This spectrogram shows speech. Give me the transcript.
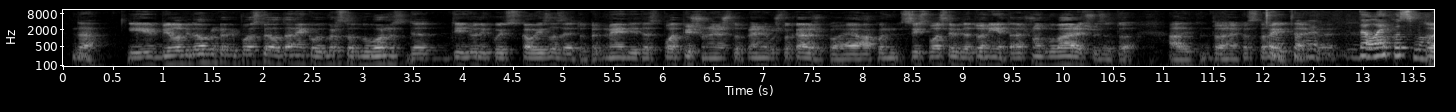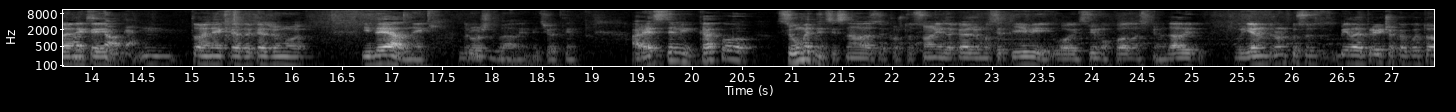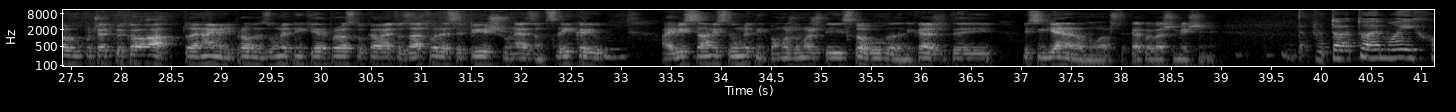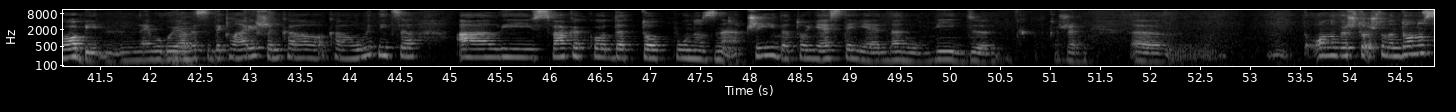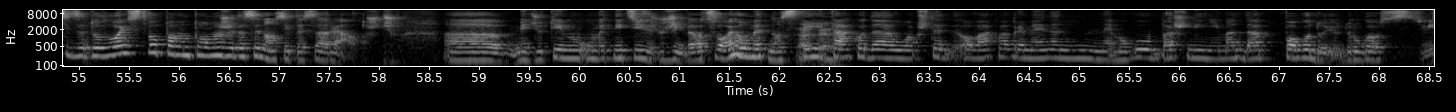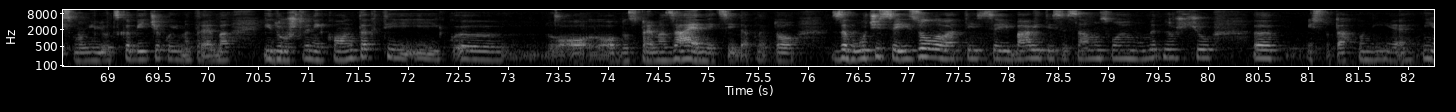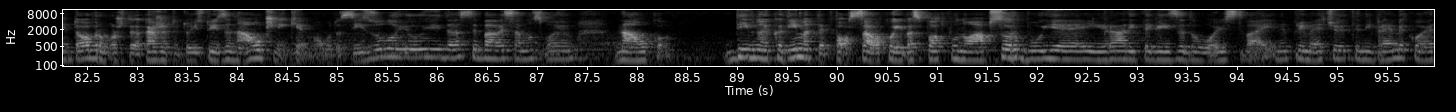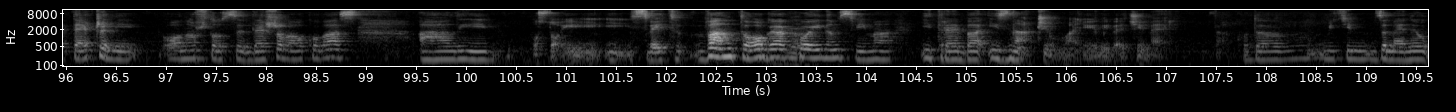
Da. I bilo bi dobro kad bi postojala ta neka vrsta odgovornosti da ti ljudi koji kao izlaze eto, pred medije da potpišu nešto pre nego što kažu. Kao, e, ako se ispostavi da to nije tačno, odgovaraću za to. Ali to ne postoji. To, to tako, je, daleko smo to je neka, od toga. To je neka, da kažemo, ideal neki društva, ali međutim. A recite mi, kako se umetnici snalaze, pošto su oni, da kažemo, osjetljivi u ovim svim okolnostima, da li u jednom trenutku su bila je priča kako to u početku je kao, a, to je najmanji problem za umetnike, jer prosto kao, eto, zatvore se, pišu, ne znam, slikaju, mm. a i vi sami ste umetnik, pa možda možete i iz tog ugla da mi kažete i, mislim, generalno uopšte, kako je vaše mišljenje? Dobro, to, to je moj hobi, ne mogu ja da, da se deklarišem kao, kao umetnica, ali svakako da to puno znači, da to jeste jedan vid, kažem, um, onoga što, što vam donosi zadovoljstvo pa vam pomaže da se nosite sa realnošću. Uh, međutim, umetnici žive od svoje umetnosti, je. tako da uopšte ovakva vremena ne mogu baš ni njima da pogoduju. Drugo, svi smo mi ljudska bića kojima treba i društveni kontakt i, i uh, odnos prema zajednici, dakle to zavući se, izolovati se i baviti se samo svojom umetnošću, e, isto tako nije, nije dobro, možete da kažete to isto i za naučnike, mogu da se izoluju i da se bave samo svojom naukom. Divno je kad imate posao koji vas potpuno apsorbuje i radite ga iz zadovoljstva i ne primećujete ni vreme koje teče, ni ono što se dešava oko vas, ali postoji i svet van toga Da. koji nam svima i treba i znači u manjoj ili većoj meri. Tako da, mislim, za mene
